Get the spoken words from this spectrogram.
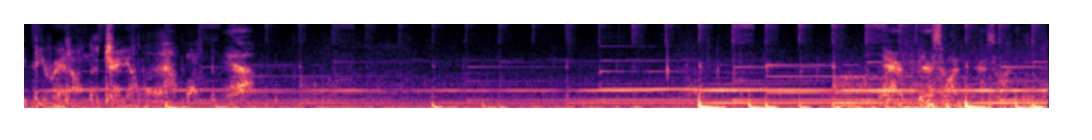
Might be right on the trail of that one. Yeah. There, there's one, there's one.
